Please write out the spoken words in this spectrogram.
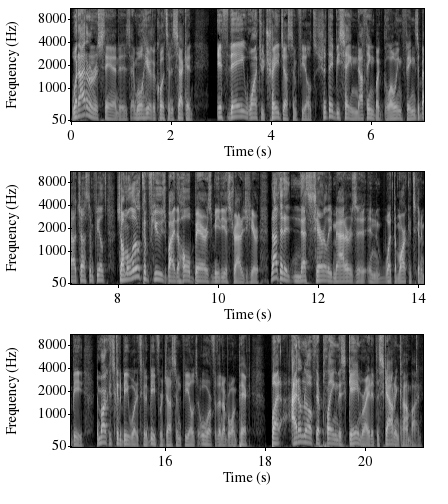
what I don't understand is, and we'll hear the quotes in a second, if they want to trade Justin Fields, should they be saying nothing but glowing things about Justin Fields? So I'm a little confused by the whole Bears media strategy here. Not that it necessarily matters in what the market's going to be. The market's going to be what it's going to be for Justin Fields or for the number one pick. But I don't know if they're playing this game right at the scouting combine.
